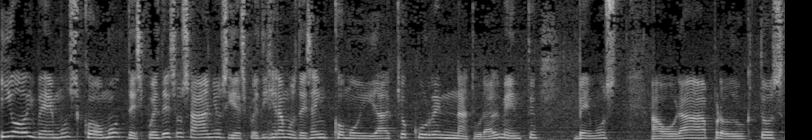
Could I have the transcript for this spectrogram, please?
Y hoy vemos cómo después de esos años y después dijéramos de esa incomodidad que ocurre naturalmente, vemos ahora productos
